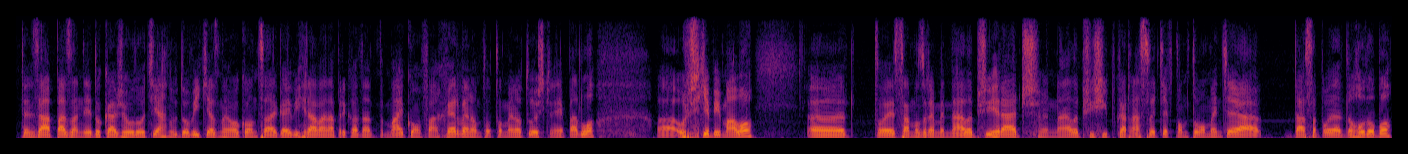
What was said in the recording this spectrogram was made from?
ten zápas a nedokáže ho dotiahnuť do víťazného konca. Ak aj vyhráva napríklad nad Mikeom Van Hervenom, toto meno tu ešte nepadlo, uh, určite by malo. Uh, to je samozrejme najlepší hráč, najlepší šípkar na svete v tomto momente a dá sa povedať dlhodobo.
